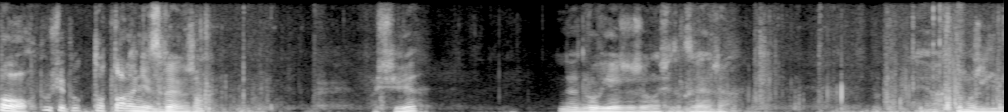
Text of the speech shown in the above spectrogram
O, tu się tu totalnie zwęża. Właściwie ledwo wierzę, że ona się tak zwęża. Jak to możliwe?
